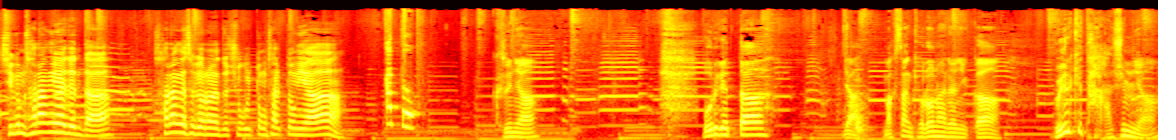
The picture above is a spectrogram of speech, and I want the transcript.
지금 사랑해야 된다. 사랑해서 결혼해도 죽을 똥 살 똥이야. 그러냐? 하, 모르겠다. 야, 막상 결혼하려니까 왜 이렇게 다 아쉽냐?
